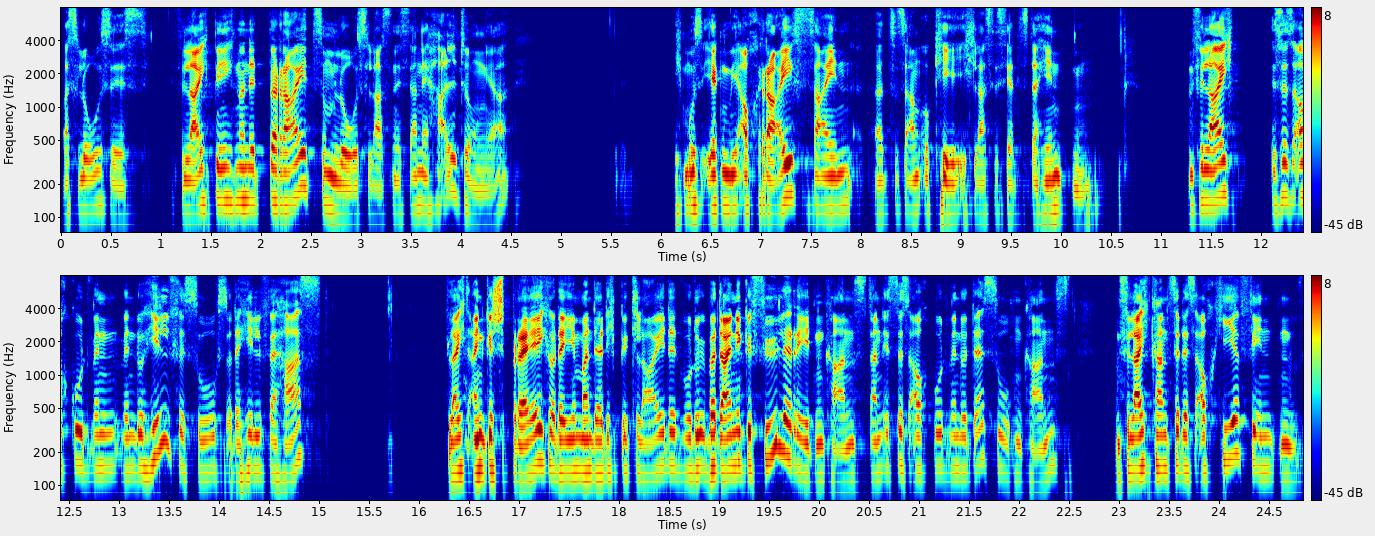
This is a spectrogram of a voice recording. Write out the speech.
was los ist. Vielleicht bin ich noch nicht bereit zum Loslassen. Das ist ja eine Haltung, ja. Ich muss irgendwie auch reif sein, äh, zu sagen, okay, ich lasse es jetzt da hinten. Und vielleicht ist es auch gut, wenn, wenn du Hilfe suchst oder Hilfe hast, vielleicht ein Gespräch oder jemand, der dich begleitet, wo du über deine Gefühle reden kannst, dann ist es auch gut, wenn du das suchen kannst. Und vielleicht kannst du das auch hier finden.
